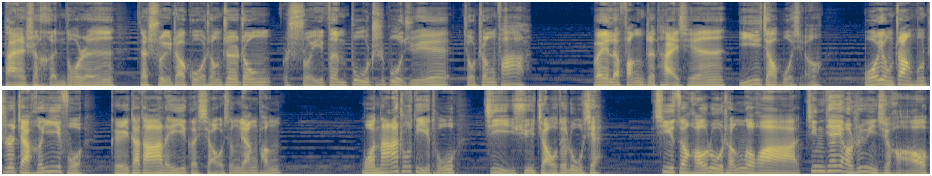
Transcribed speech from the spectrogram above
但是很多人在睡着过程之中，水分不知不觉就蒸发了。为了防止太前一觉不醒，我用帐篷支架和衣服给他搭了一个小型凉棚。我拿出地图，继续校对路线，计算好路程的话，今天要是运气好，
